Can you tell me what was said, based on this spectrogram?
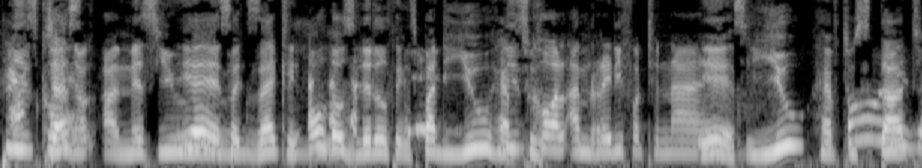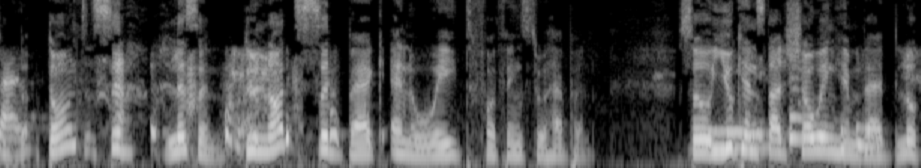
Please call Just- me. I miss you. yes exactly all those little things but you have Please to call. I'm ready for tonight. Yes, you have to Oh, start. you. Don't sit. listen, do not sit back and wait for things to happen. So you can start showing him that. Look,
